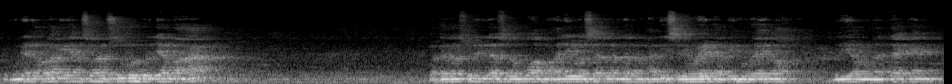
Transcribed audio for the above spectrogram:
Kemudian orang yang sholat subuh berjamaah maka Rasulullah sallallahu alaihi wasallam dalam hadis riwayat Abi Hurairah beliau mengatakan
